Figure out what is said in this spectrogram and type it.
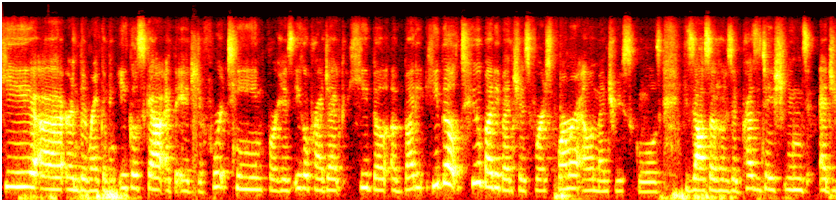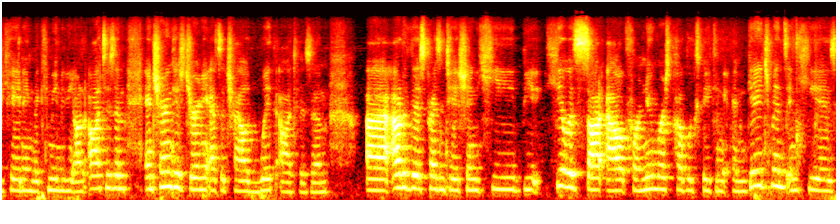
he uh, earned the rank of an Eagle Scout at the age of 14 for his Eagle project. He built a buddy. He built two buddy benches for his former elementary schools. He's also hosted presentations educating the community on autism and sharing his journey as a child with autism. Uh, out of this presentation, he be, he was sought out for numerous public speaking engagements, and he is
